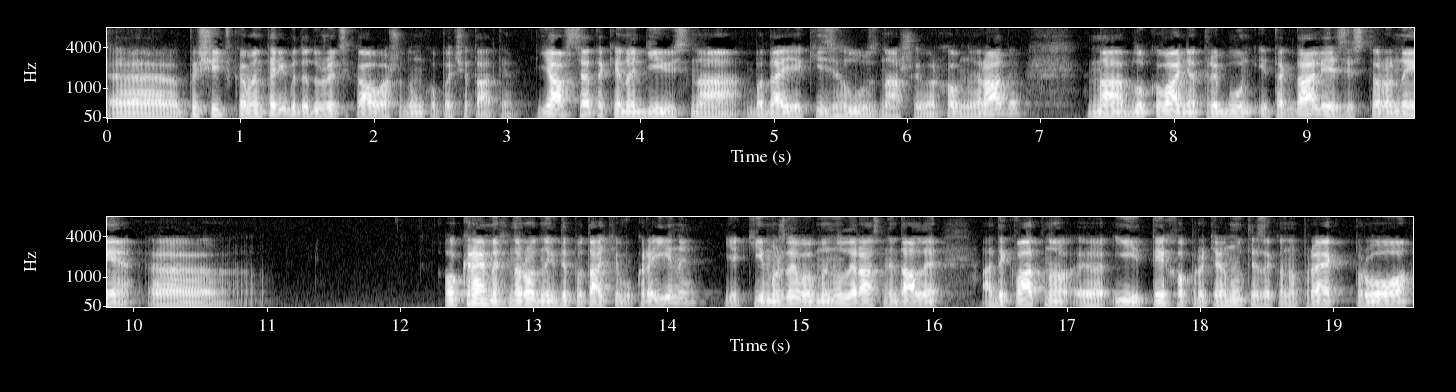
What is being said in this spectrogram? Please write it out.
Е, Пишіть в коментарі, буде дуже цікаво вашу думку почитати. Я все-таки надіюсь на бодай якийсь глуз нашої Верховної Ради, на блокування трибун і так далі зі сторони е, окремих народних депутатів України, які, можливо, в минулий раз не дали адекватно е, і тихо протягнути законопроект про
